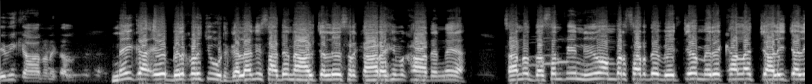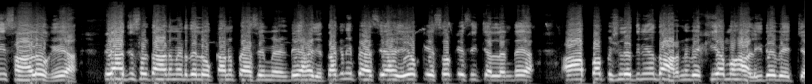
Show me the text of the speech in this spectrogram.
ਇਹ ਵੀ ਕਾਰਨ ਗੱਲ ਨਹੀਂ ਕਾ ਇਹ ਬਿਲਕੁਲ ਝੂਠ ਗੱਲਾਂ ਜੀ ਸਾਡੇ ਨਾਲ ਚੱਲੇ ਸਰਕਾਰ ਅਸੀਂ ਵਿਖਾ ਦਿੰਨੇ ਆ। ਸਾਨੂੰ ਦੱਸਣ ਵੀ ਨਿਊ ਅੰਮ੍ਰਿਤਸਰ ਦੇ ਵਿੱਚ ਮੇਰੇ ਖਿਆਲ ਨਾਲ 40 40 ਸਾਲ ਹੋ ਗਏ ਆ ਤੇ ਅੱਜ ਸੁਲਤਾਨਮਿੰਟ ਦੇ ਲੋਕਾਂ ਨੂੰ ਪੈਸੇ ਮਿਲਦੇ ਆ, ਹਜੇ ਤੱਕ ਨਹੀਂ ਪੈਸੇ ਹਜੇ ਉਹ ਕੇਸੋ ਕੇਸੀ ਚੱਲਣ ਦੇ ਆ। ਆਪਾਂ ਪਿਛਲੇ ਦਿਨੀ ਉਦਾਹਰਨ ਵੇਖੀ ਆ ਮੋਹਾਲੀ ਦੇ ਵਿੱਚ।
